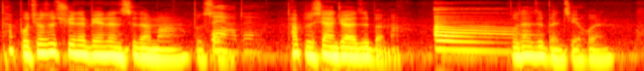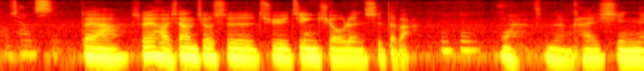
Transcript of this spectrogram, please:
他不就是去那边认识的吗？不是？对啊，对啊。他不是现在就在日本吗？呃，不在日本结婚，好像是。对啊，所以好像就是去进修认识的吧。嗯哼。哇，真的很开心呢。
